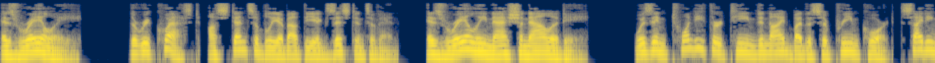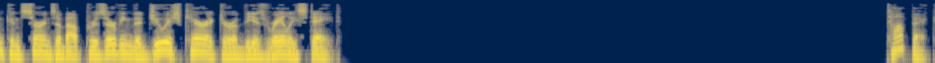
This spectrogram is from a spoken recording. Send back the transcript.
Israeli. The request, ostensibly about the existence of an Israeli nationality, was in 2013 denied by the Supreme Court, citing concerns about preserving the Jewish character of the Israeli state. Topic:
